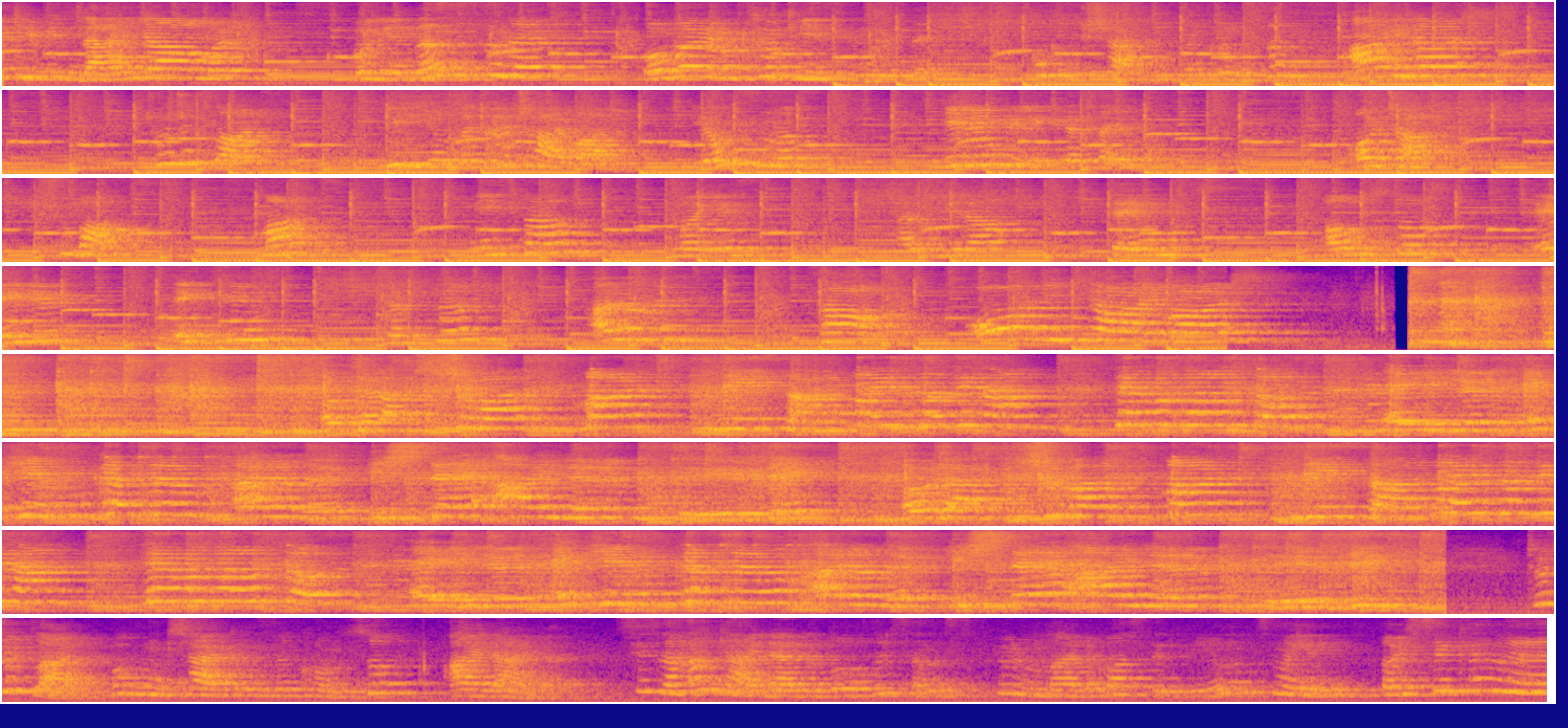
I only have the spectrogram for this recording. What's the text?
Ekibinden Yağmur. Bugün nasılsınız? Umarım çok iyisinizdir. Bugün şarkımızın konusu aylar. Çocuklar, bir yılda kaç ay var biliyor musunuz? Gelin birlikte sayalım. Ocak, Şubat, Mart, Nisan, Mayıs, Haziran, Temmuz, Ağustos, Eylül, Ekim, Kasım, Aralık. Aylarla. Siz de hangi aylarda doğduysanız yorumlarda bahsetmeyi unutmayın. Hoşçakalın.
